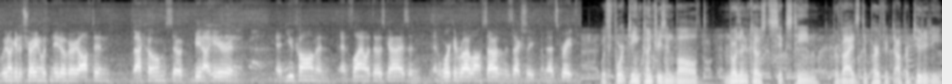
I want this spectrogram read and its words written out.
We don't get to train with NATO very often back home, so being out here and, and EUCOM and, and flying with those guys and, and working right alongside them is actually, I mean, that's great. With 14 countries involved, Northern Coast 16 provides the perfect opportunity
